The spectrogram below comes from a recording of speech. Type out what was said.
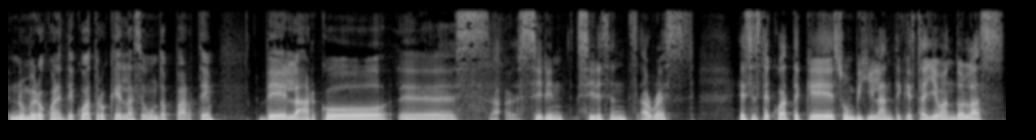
número 44, que es la segunda parte del arco eh, Citizen- Citizens Arrest. Es este cuate que es un vigilante que está llevando las,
